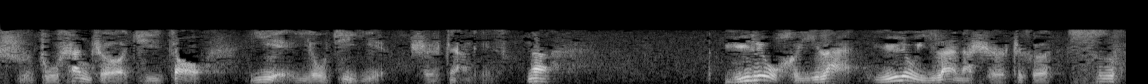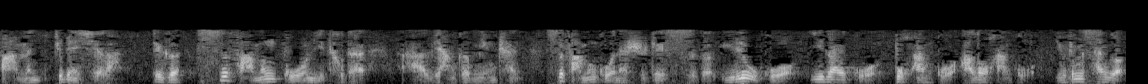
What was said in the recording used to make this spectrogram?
是主善者即造业有记也，是这样的意思。那余六和依赖，余六依赖呢是这个司法门这边写了，这个司法门国里头的啊两个名称。司法门国呢是这四个：余六国、依赖国、不还国、阿罗汉国，有这么三个。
